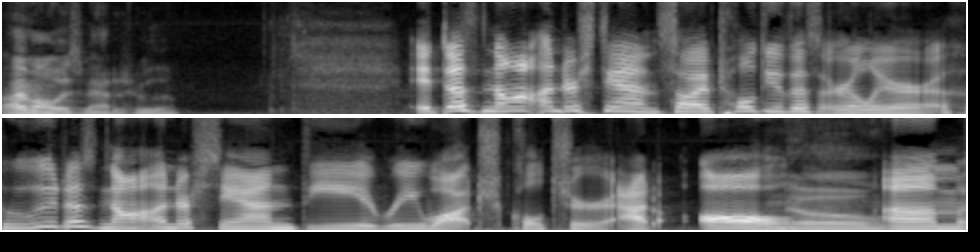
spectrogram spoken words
I'm always mad at Hulu. It does not understand. So I've told you this earlier. Hulu does not understand the rewatch culture at all. No. Um,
